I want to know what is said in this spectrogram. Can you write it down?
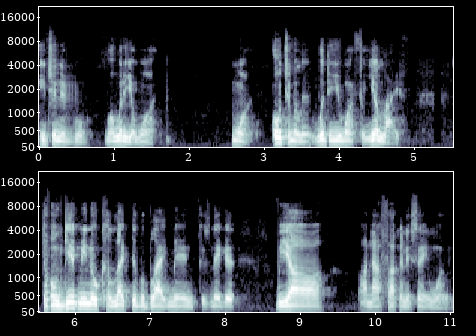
each individual, well, what do you want? Want. Ultimately, what do you want for your life? Don't give me no collective of black men, because nigga, we all are not fucking the same woman.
